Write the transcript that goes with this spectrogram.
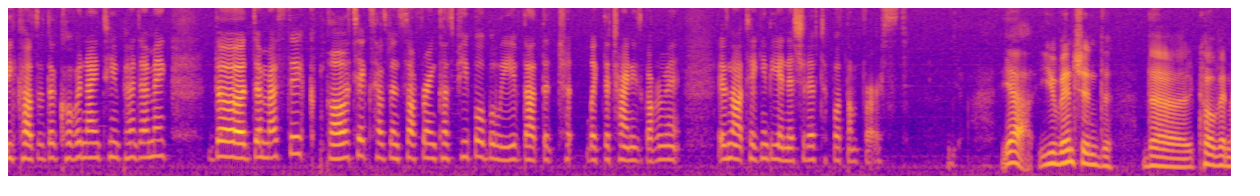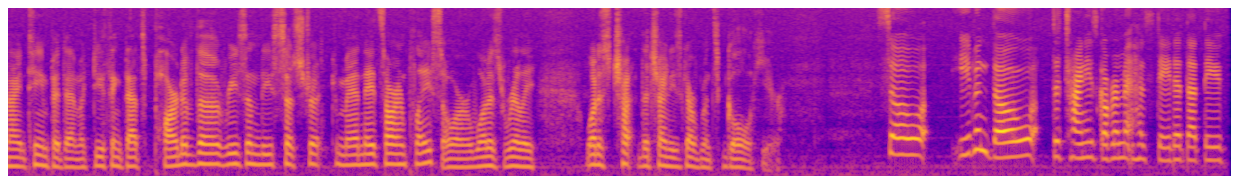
because of the COVID 19 pandemic, the domestic politics has been suffering because people believe that the, like the Chinese government is not taking the initiative to put them first. Yeah, you mentioned the COVID 19 pandemic, do you think that's part of the reason these such strict mandates are in place, or what is really, what is chi- the Chinese government's goal here? So, even though the Chinese government has stated that they've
